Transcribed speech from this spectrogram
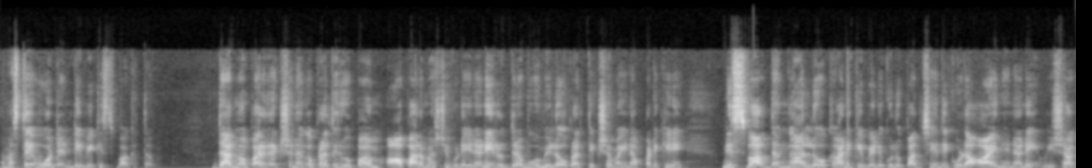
నమస్తే ఓటెన్ టీవీకి స్వాగతం. ధర్మ పరిరక్షణకు ప్రతిరూపం ఆ పరమశివుడేనని రుద్రభూమిలో ప్రత్యక్షమైనప్పటికీ నిస్వార్థంగా లోకానికి వెలుగులు పంచేది కూడా ఆయనేనని విశాఖ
